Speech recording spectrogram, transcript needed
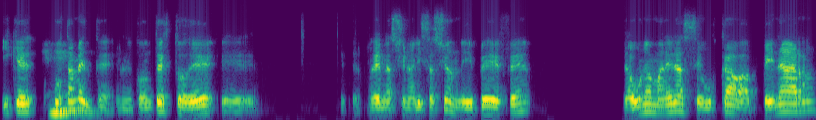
y que justamente en el contexto de eh, renacionalización de IPF, de alguna manera se buscaba penar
